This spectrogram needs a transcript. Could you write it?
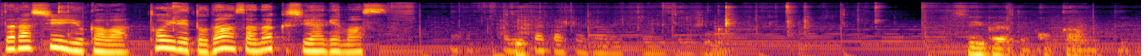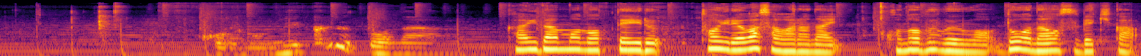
新しい床はトイレと段差なく仕上げます。正解やったらこっから持ってこれもめくるとな階段も乗っている。トイレは触らない。この部分をどう直すべきか。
